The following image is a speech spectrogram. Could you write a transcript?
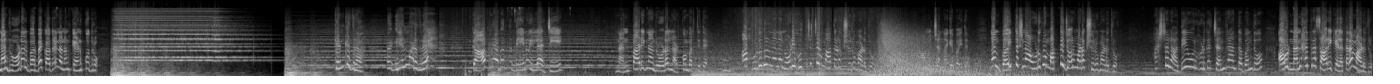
ನಾನು ರೋಡಲ್ಲಿ ಬರ್ಬೇಕಾದ್ರೆ ನನ್ನನ್ನು ಕೆಣಕಿದ್ರು. ಕೆಣ್ಕದ್ರ? ಏನ್ ಮಾಡಿದ್ರೆ? ಗಾಬರಿ ಆಗೋಂಥದ್ದೇನೂ ಇಲ್ಲ ಅಜ್ಜಿ. ನನ್ನ ಪಾಡಿಗೆ ನಾನು ರೋಡಲ್ಲಿ ನಡ್ಕೊಂಡ್ ಬರ್ತಿದ್ದೆ. ಆ ಹುಡುಗರು ನನ್ನ ನೋಡಿ ಹುಚ್ಚುಚ್ಚಾಗಿ ಮಾತಾಡಕ್ ಶುರು ಮಾಡಿದ್ರು. ನಾನು ಚೆನ್ನಾಗೆ ಬೈದೆ. ನಾನು ಬೈದ ತಕ್ಷಣ ಆ ಹುಡುಗರು ಮತ್ತೆ ಜೋರ್ ಮಾಡಕ್ ಶುರು ಮಾಡಿದ್ರು. ಅಷ್ಟಲ್ಲ ಅದೇ ಊರ್ ಹುಡುಗ ಚಂದ್ರ ಅಂತ ಬಂದು ಅವ್ರು ನನ್ನ ಹತ್ರ ಸಾರಿ ಕೇಳತರ ಮಾಡಿದ್ರು.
